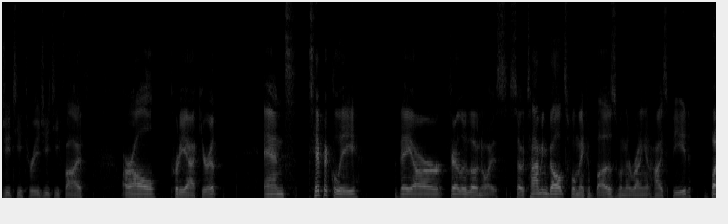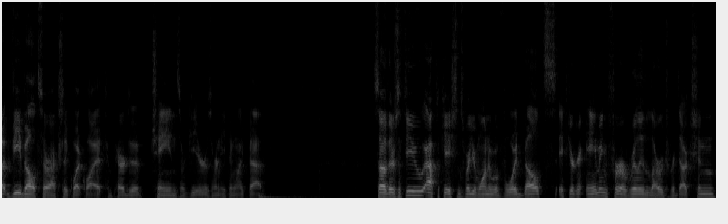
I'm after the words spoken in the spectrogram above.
GT3, GT5, are all pretty accurate. And typically, they are fairly low noise. So timing belts will make a buzz when they're running at high speed, but V belts are actually quite quiet compared to chains or gears or anything like that. So there's a few applications where you want to avoid belts. If you're aiming for a really large reduction,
